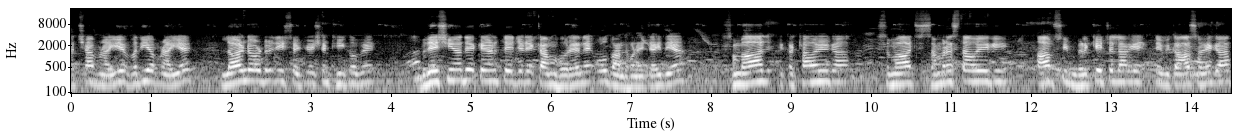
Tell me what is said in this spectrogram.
ਅੱਛਾ ਬਣਾਈਏ, ਵਧੀਆ ਬਣਾਈਏ। ਲਾਅ ਐਂਡ ਆਰਡਰ ਦੀ ਸਿਚੁਏਸ਼ਨ ਠੀਕ ਹੋਵੇ। ਵਿਦੇਸ਼ੀਆਂ ਦੇ ਕਹਿਣ ਤੇ ਜਿਹੜੇ ਕੰਮ ਹੋ ਰਹੇ ਨੇ, ਉਹ ਬੰਦ ਹੋਣੇ ਚਾਹੀਦੇ ਆ। ਸਮਾਜ ਇਕੱਠਾ ਹੋਏਗਾ, ਸਮਾਜ 'ਚ ਸਮਰਸਤਾ ਹੋਏਗੀ, ਆਪਸੀ ਮਿਲ ਕੇ ਚੱਲਾਂਗੇ ਤੇ ਵਿਕਾਸ ਹੋਏਗਾ।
